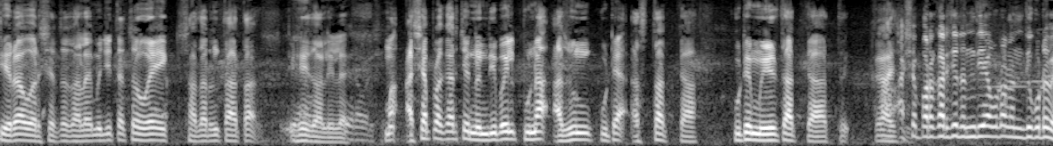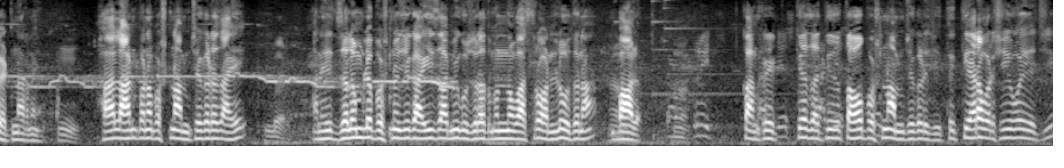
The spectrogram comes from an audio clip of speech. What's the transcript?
तेरा वर्षाचा झालाय. म्हणजे त्याचं वय एक साधारणतः आता हे झालेलं आहे. मग अशा प्रकारचे नंदी बैल पुन्हा अजून कुठे असतात का? कुठे मिळतात का? ते काय? अशा प्रकारची नंदी एवढा नंदी कुठे भेटणार नाही. हा लहानपणापासून आमच्याकडेच आहे. बरं. आणि जलमल्यापासून जे गाईचं आम्ही गुजरातमधनं वासरू आणलं होतं ना बाळ. काँक्रीट त्या जातीचं तवापासून आमच्याकडे जे. ते तेरा वर्षी वय याची.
